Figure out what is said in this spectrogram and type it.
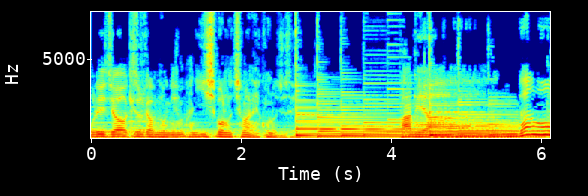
우리 저 기술 감독님 한 20원어치 만에 권어주세요. 밤이 아름다워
